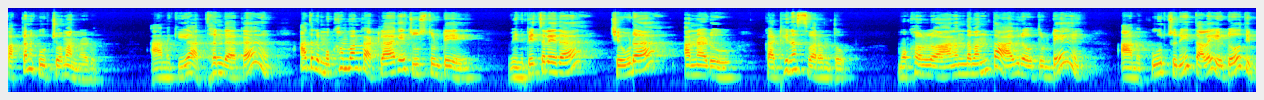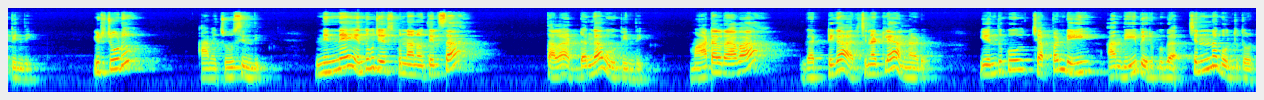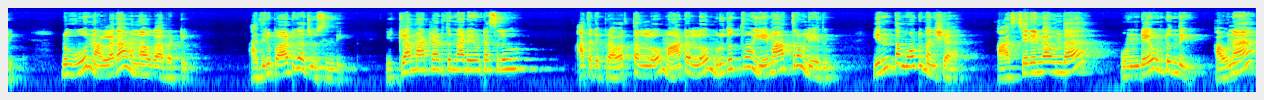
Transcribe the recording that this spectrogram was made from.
పక్కన కూర్చోమన్నాడు. ఆమెకి అర్థం కాక అతడి ముఖం వంక అట్లాగే చూస్తుంటే వినిపించలేదా? చెవుడా? అన్నాడు కఠిన స్వరంతో. ముఖంలో ఆనందమంతా ఆవిరవుతుంటే ఆమె కూర్చుని తల ఎటో తిప్పింది. ఇటు చూడు ఆమె చూసింది. నిన్నే ఎందుకు చేసుకున్నానో తెలుసా? తల అడ్డంగా ఊపింది. మాటలు రావా? గట్టిగా అరిచినట్లే అన్నాడు. ఎందుకు? చెప్పండి అంది బెరుకుగా చిన్న గొంతుతోటి. నువ్వు నల్లగా ఉన్నావు కాబట్టి. అదిరిపాటుగా చూసింది. ఇట్లా మాట్లాడుతున్నాడేమిటి అసలు అతడి ప్రవర్తనలో మాటల్లో మృదుత్వం ఏమాత్రం లేదు. ఇంత మోటు మనిషా? ఆశ్చర్యంగా ఉందా? ఉండే ఉంటుంది. అవునా?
